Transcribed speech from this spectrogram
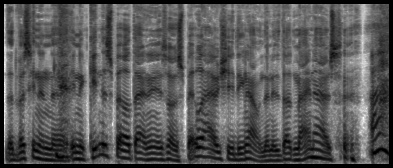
Dat was in een, uh, in een kinderspeeltuin, in zo'n speelhuisje. Ik denk, nou, dan is dat mijn huis. Ah.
